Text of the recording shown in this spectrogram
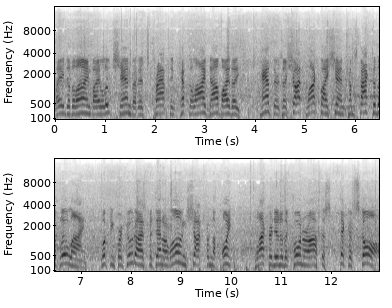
Played to the line by Luke Schenn, but it's trapped and kept alive now by the Panthers. A shot blocked by Schenn comes back to the blue line, looking for Gudas, but then a long shot from the point, blockered into the corner off the stick of Staal.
